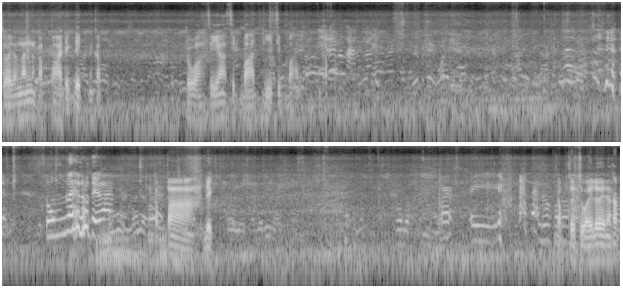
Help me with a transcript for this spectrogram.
สวยๆทั้งนั้นนะครับปลาเด็กๆนะครับ ตัวสี่ห้าสิบบาทยี่สิบบาทนะครับตุ้มเลยดูเดี๋ยวกับปลาเด็กไอ้กับสวยๆเลยนะครับ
